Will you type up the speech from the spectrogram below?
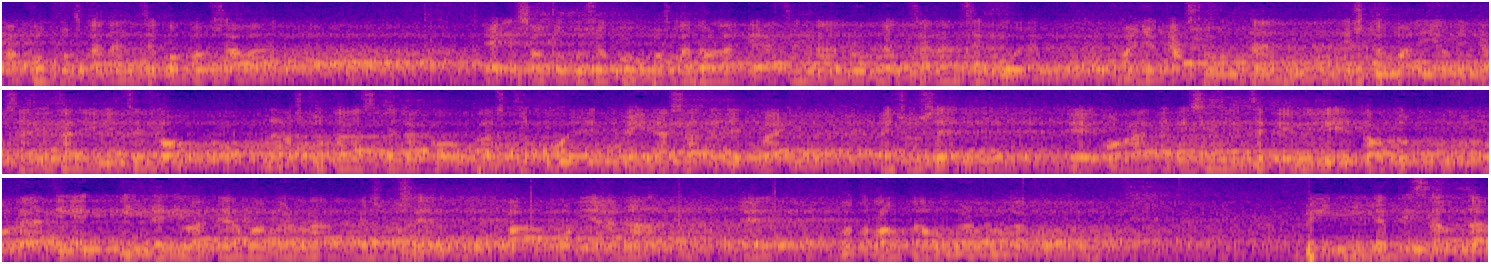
ba, kompostan antzeko gauza bat, eh, ez autoko zeu komposta nola geratzen da lur beltzan antzekoen, baina kasu honetan ez du balio nekazaritzan ibiltzeko, nahaztuta azkenako plastikuek, behira satelek bai, ez zuzen, eh, horretik ezin ditzek ibili, eta orduan horretik biltegi batean eman behar da, ez zuzen, ba, hori dana, eh, kontrolauta hon behar. Behin, inertizauta,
